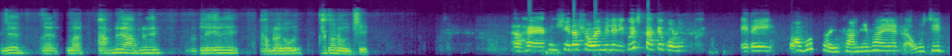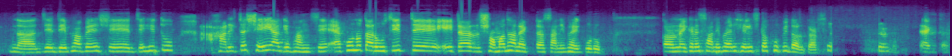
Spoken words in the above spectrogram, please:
যে আপনি আপনি লিগেলি আপনাকে থাকানো উচিত। হ্যাঁ এখন সেটা সবাই মিলে রিকোয়েস্ট তাকে করুক? এটাই অবশ্যই সানি ভাইয়ের উচিত না যে যেভাবে সে যেহেতু হাড়িটা সেই আগে ভাঙছে এখনও তার উচিত যে এটার সমাধান একটা সানি ভাই করুক। কারণ এখানে সানি ভাইয়ের হেল্পটা খুবই দরকার। একদম।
